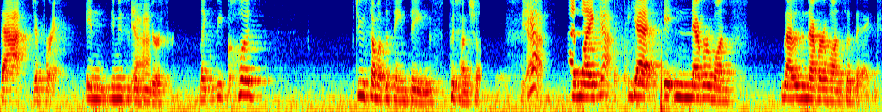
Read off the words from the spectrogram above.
that different in the musical yeah. theaters. Like we could do some of the same things potentially. Yeah. yeah. And like, yeah. yet it never once, that was never once a thing.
